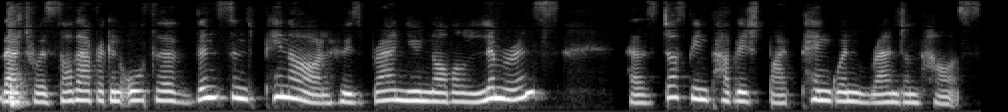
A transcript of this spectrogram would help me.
That was South African author Vincent Pienaar, whose brand new novel Limerence has just been published by Penguin Random House,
